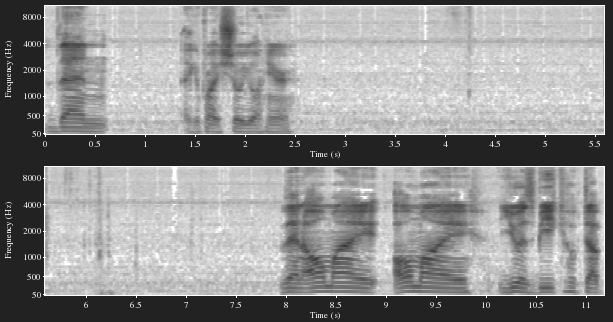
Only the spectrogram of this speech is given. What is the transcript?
then I could probably show you on here. then all my all my USB hooked up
